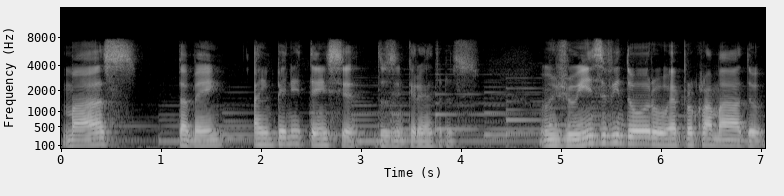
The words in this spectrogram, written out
mas também a impenitência dos incrédulos. Um juízo vindouro é proclamado:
